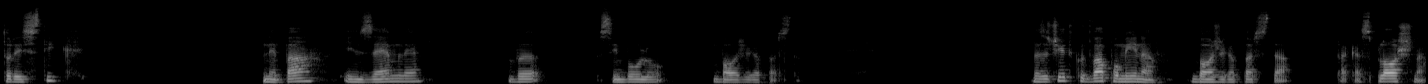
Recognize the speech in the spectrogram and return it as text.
Torej, stik neba in zemlje v simbolu Božjega prsta. Na začetku dva pomena božjega prsta, tako splošna,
